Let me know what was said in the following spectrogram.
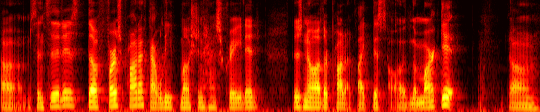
Um, since it is the first product that Leap Motion has created, there's no other product like this on the market. Um,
